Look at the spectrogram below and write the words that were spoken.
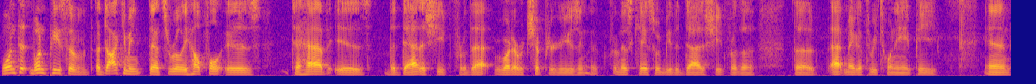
one th- one piece of a document that's really helpful is to have is the data sheet for that whatever chip you're using. In this case, would be the data sheet for the the Atmega 328P. And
